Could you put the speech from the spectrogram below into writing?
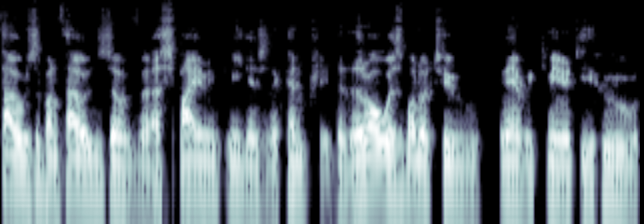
thousands upon thousands of aspiring comedians in the country, but there are always one or two in every community who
